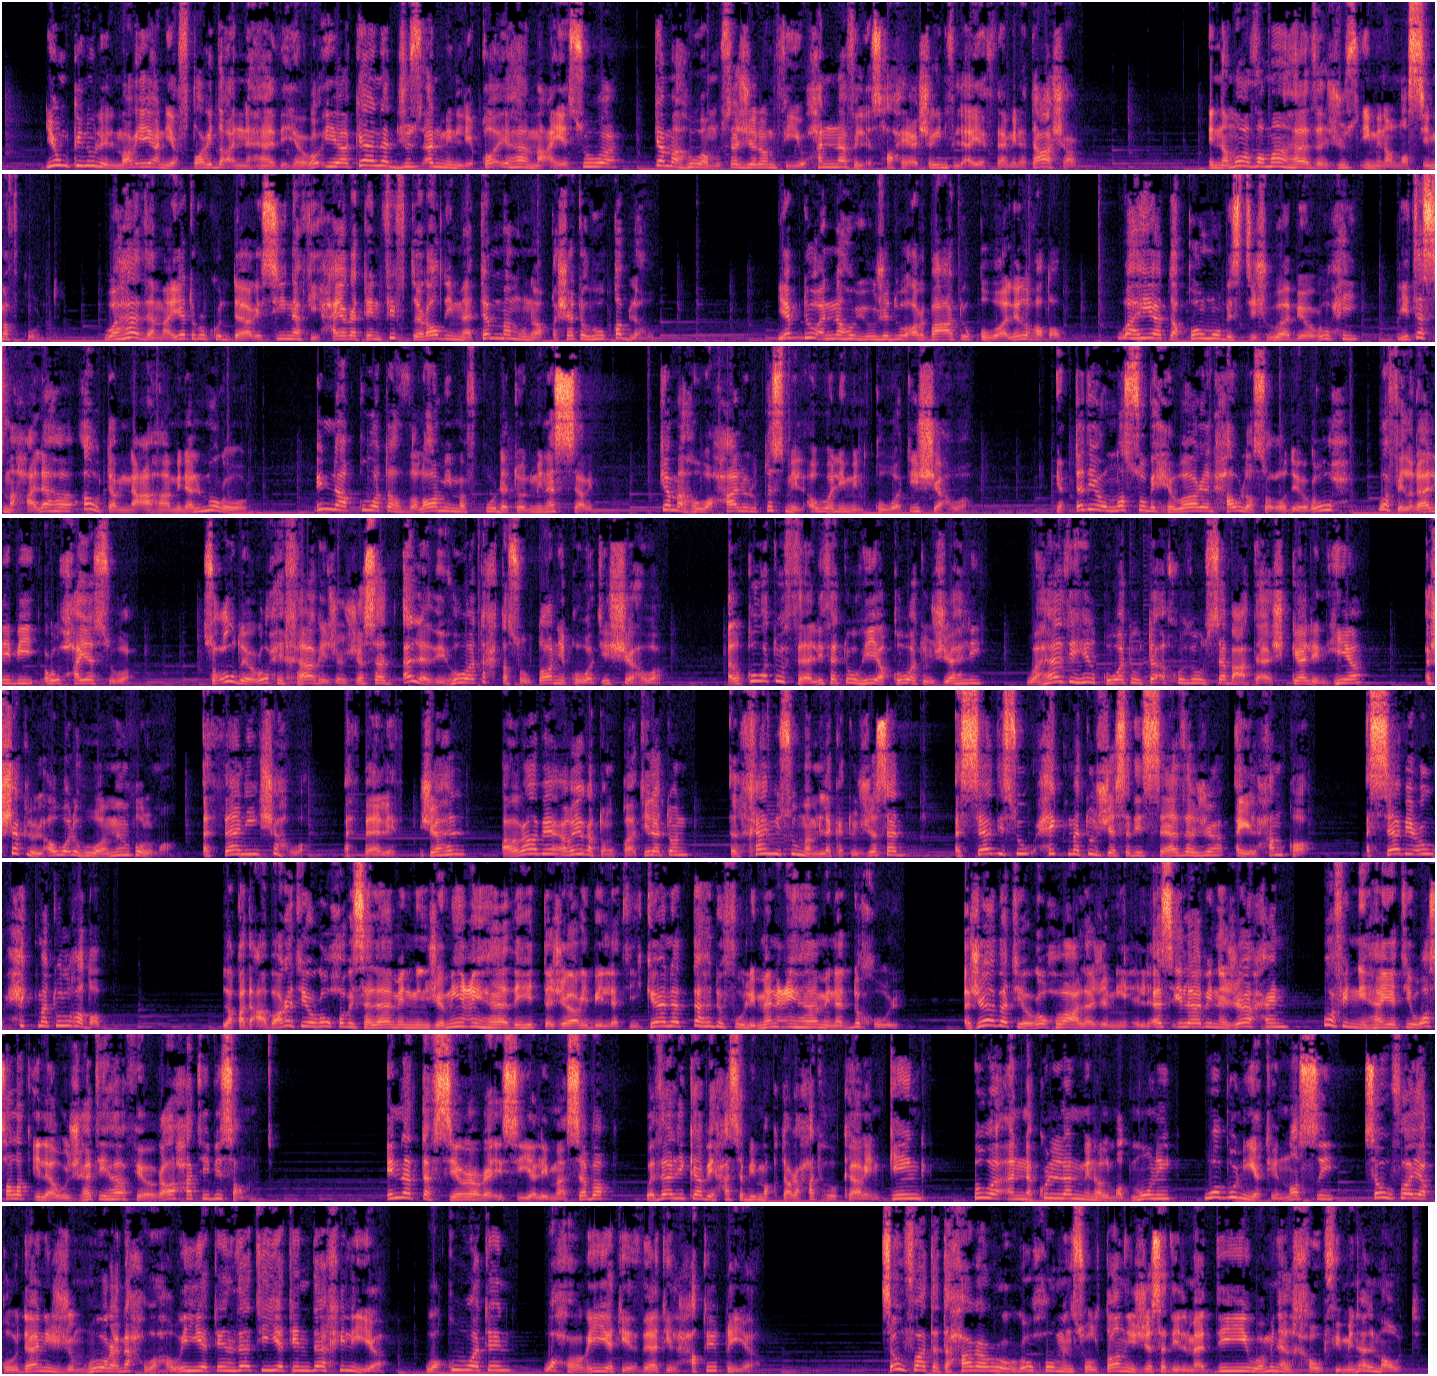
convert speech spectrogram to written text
يمكن للمرء أن يفترض أن هذه الرؤيا كانت جزءا من لقائها مع يسوع كما هو مسجل في يوحنا في الإصحاح 20 في الآية الثامنة عشر. إن معظم هذا الجزء من النص مفقود. وهذا ما يترك الدارسين في حيرة في افتراض ما تم مناقشته قبله. يبدو أنه يوجد أربعة قوى للغضب، وهي تقوم باستجواب الروح لتسمح لها أو تمنعها من المرور. إن قوة الظلام مفقودة من السرد، كما هو حال القسم الأول من قوة الشهوة. يبتدئ النص بحوار حول صعود الروح، وفي الغالب روح يسوع. صعود الروح خارج الجسد الذي هو تحت سلطان قوة الشهوة. القوة الثالثة هي قوة الجهل، وهذه القوة تأخذ سبعة أشكال هي: الشكل الأول هو من ظلمة، الثاني شهوة، الثالث جهل، الرابع غيرة قاتلة، الخامس مملكة الجسد، السادس حكمة الجسد الساذجة أي الحمقاء، السابع حكمة الغضب، لقد عبرت الروح بسلام من جميع هذه التجارب التي كانت تهدف لمنعها من الدخول. أجابت الروح على جميع الأسئلة بنجاح وفي النهاية وصلت إلى وجهتها في الراحة بصمت. إن التفسير الرئيسي لما سبق وذلك بحسب ما اقترحته كارين كينغ هو أن كلا من المضمون وبنية النص سوف يقودان الجمهور نحو هوية ذاتية داخلية وقوة وحرية الذات الحقيقية. سوف تتحرر الروح من سلطان الجسد المادي ومن الخوف من الموت.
